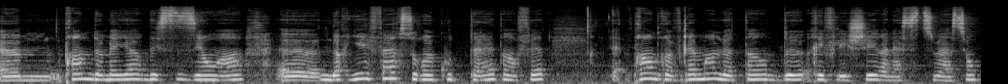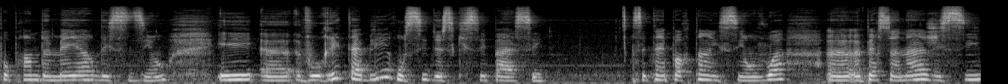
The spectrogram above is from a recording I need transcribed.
euh, prendre de meilleures décisions, hein, euh, ne rien faire sur un coup de tête en fait euh, prendre vraiment le temps de réfléchir à la situation pour prendre de meilleures décisions et vous rétablir aussi de ce qui s'est passé. C'est important ici. On voit euh, un personnage ici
